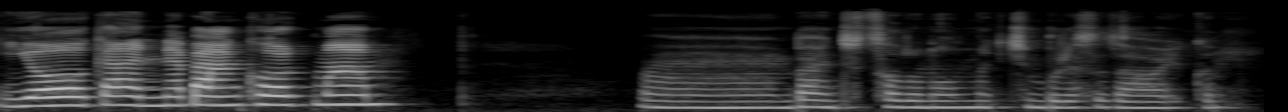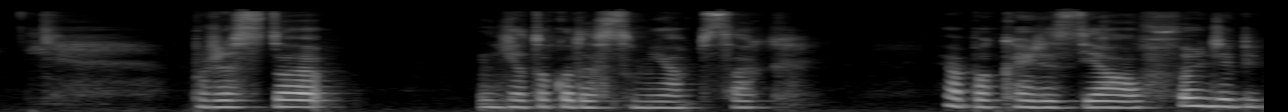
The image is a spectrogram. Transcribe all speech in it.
Yok anne ben korkmam. Hmm, bence salon olmak için burası daha uygun. Burası da yatak odası mı yapsak? Ya bakarız ya. Of, önce bir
